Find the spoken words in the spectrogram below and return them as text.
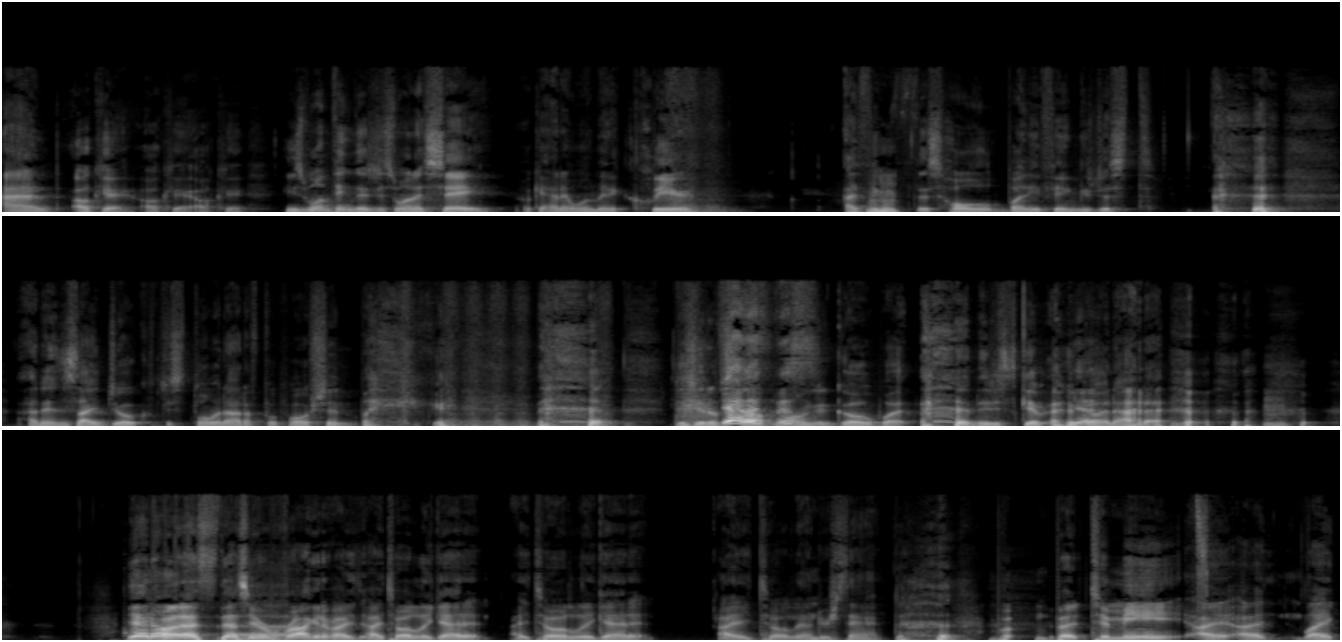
And okay, okay, okay. Here's one thing that I just want to say. Okay, and I want to make it clear. I think Mm-hmm. this whole bunny thing is just an inside joke, just blown out of proportion. Like they should have Yeah, stopped that's- long ago, but they just kept going at it. Yeah, no, that's that's your Uh, prerogative. I, I totally get it. I totally get it. I totally understand. but but to me, I, I like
